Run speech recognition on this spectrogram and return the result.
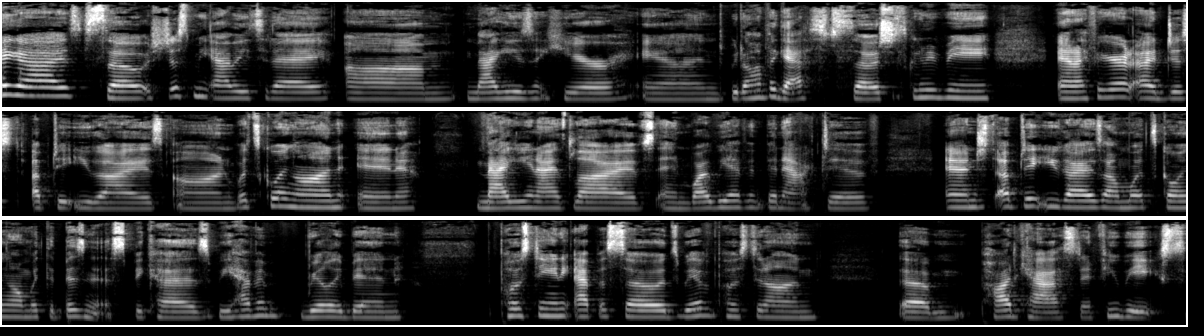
Hey guys, so it's just me, Abby, today. Um, Maggie isn't here and we don't have a guest, so it's just gonna be me. And I figured I'd just update you guys on what's going on in Maggie and I's lives and why we haven't been active, and just update you guys on what's going on with the business because we haven't really been posting any episodes. We haven't posted on the um, podcast in a few weeks,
